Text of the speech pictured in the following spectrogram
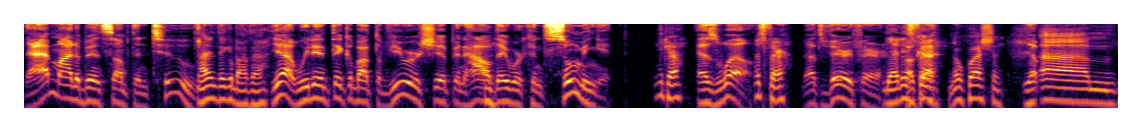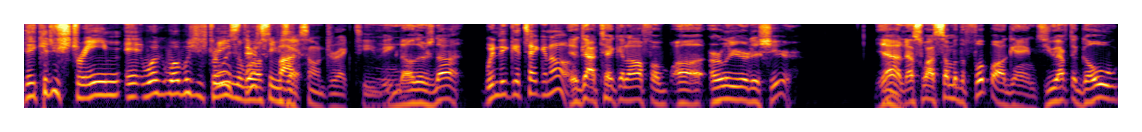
That might have been something too. I didn't think about that. Yeah, we didn't think about the viewership and how they were consuming it Okay, as well. that's fair. That's very fair. That is okay. fair, no question. Yep. Um, did, could you stream it? What, what would you stream There's the World Series Fox at? on DirecTV. No, there's not. When did it get taken off? It got taken off of, uh, earlier this year. Yeah, Hmm. that's why some of the football games you have to go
